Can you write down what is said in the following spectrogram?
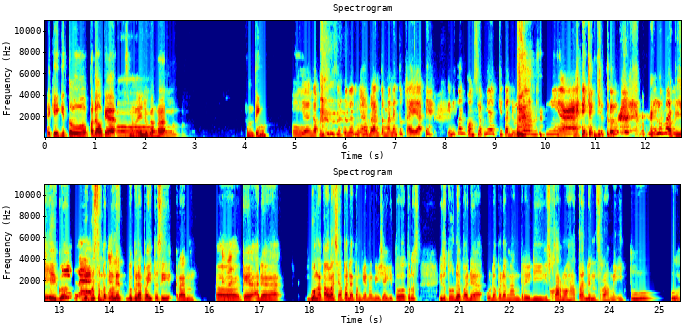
Ya kayak gitu. Padahal kayak sebenarnya juga nggak Oh. penting. Oh. Iya, nggak penting sebenarnya berantemannya tuh kayak, eh ini kan konsepnya kita duluan nih ya, kayak gitu. Eh, lu mah Tapi iya, gue Nah, gue sempat ngeliat beberapa itu sih Ran Eh, Apa? kayak ada gue nggak tahu lah siapa datang ke Indonesia gitu terus itu tuh udah pada udah pada ngantri di Soekarno Hatta dan serame itu Hmm.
